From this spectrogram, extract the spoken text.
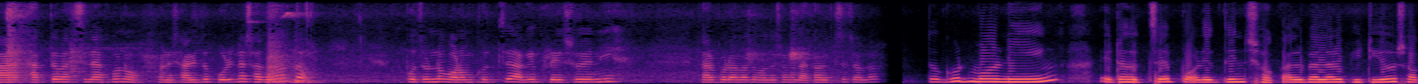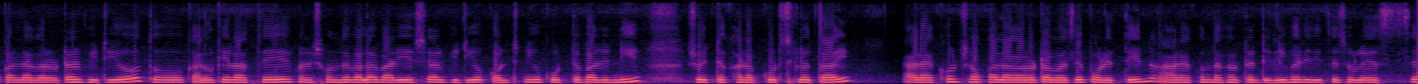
আর থাকতে পারছি না এখনও মানে শাড়ি তো পরি না সাধারণত, প্রচণ্ড গরম করছে, আগে ফ্রেশ হয়ে নিই তারপর আবার তোমাদের সঙ্গে দেখা হচ্ছে, চলো। তো গুড মর্নিং। এটা হচ্ছে পরের দিন সকালবেলার ভিডিও, সকাল এগারোটার ভিডিও। তো কালকে রাতে মানে সন্ধেবেলায় বাড়ি এসে আর ভিডিও কন্টিনিউ করতে পারিনি। শরীরটা খারাপ করছিল তাই। আর এখন সকাল এগারোটা বাজে পরের দিন। আর এখন দেখো একটা ডেলিভারি দিতে চলে এসছে।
